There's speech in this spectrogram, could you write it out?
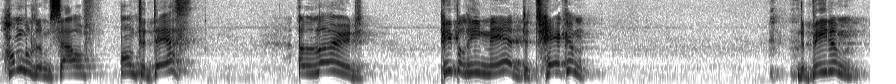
humbled himself unto death, allowed people he made to take him, to beat him,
